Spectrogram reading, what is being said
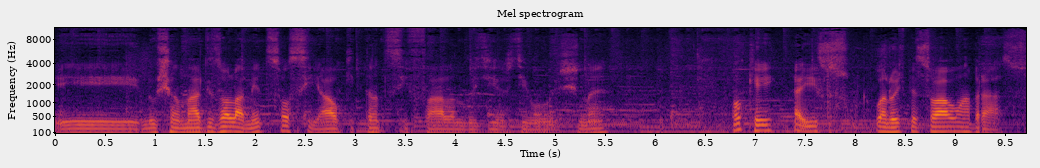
e no chamado isolamento social que tanto se fala nos dias de hoje, né? Ok, é isso. Boa noite, pessoal. Um abraço.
